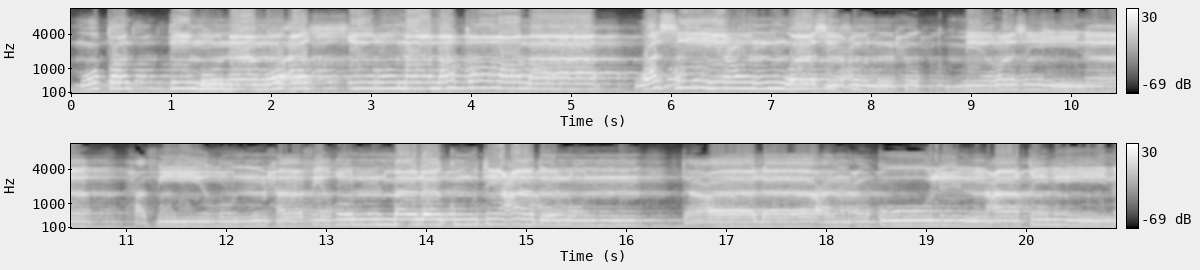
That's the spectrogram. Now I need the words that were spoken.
مقدمنا مؤخرنا مقاما وسيع واسع الحكم رزينا حفيظ حافظ الملكوت عدل. تعالى عن عقول العاقلين.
